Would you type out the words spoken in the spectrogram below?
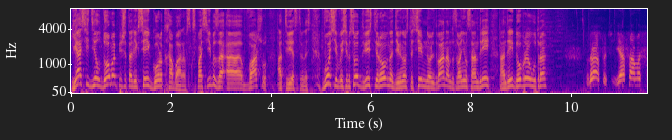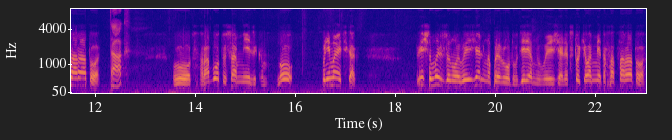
Я сидел дома, пишет Алексей, город Хабаровск. Спасибо за э, вашу ответственность. 8 800 200 ровно 9702. Нам дозвонился Андрей. Андрей, доброе утро. Здравствуйте, я сам из Саратова. Так, Вот, работаю сам медиком. Ну, понимаете как? Лично мы с женой выезжали на природу, в деревню выезжали. Это 100 километров от Саратова.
